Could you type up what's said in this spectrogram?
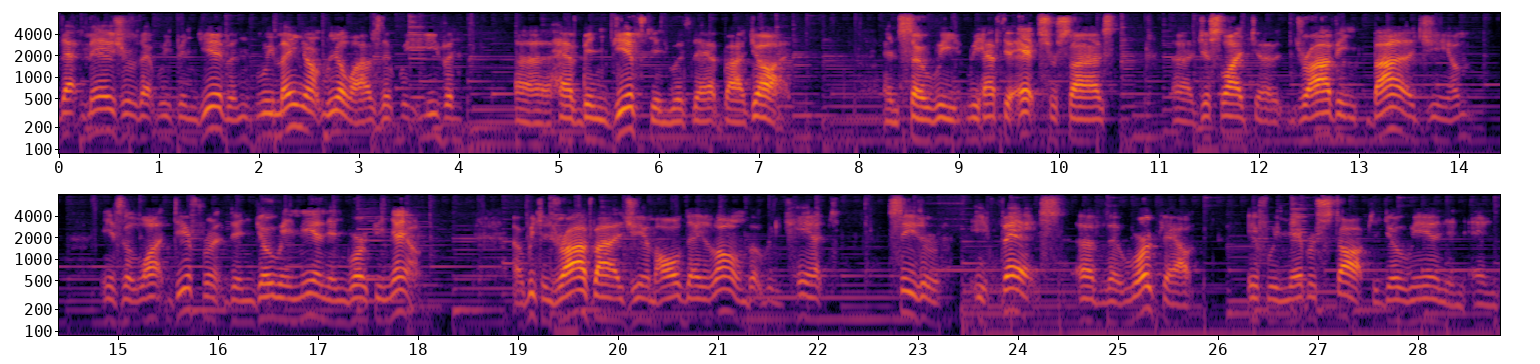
that measure that we've been given, we may not realize that we even uh, have been gifted with that by God. And so we, we have to exercise uh, just like uh, driving by a gym is a lot different than going in and working out. Uh, we can drive by a gym all day long, but we can't see the effects of the workout if we never stop to go in and, and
